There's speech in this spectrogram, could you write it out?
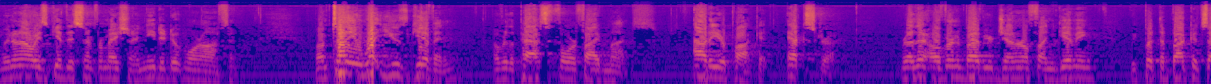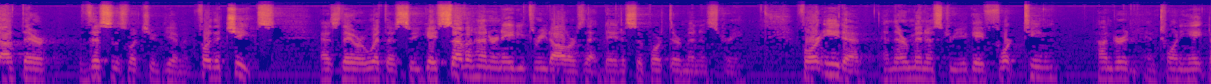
We don't always give this information. I need to do it more often. But I'm telling you what you've given over the past four or five months out of your pocket, extra. Rather, over and above your general fund giving, we put the buckets out there. This is what you've given. For the Cheeks, as they were with us, so you gave $783 that day to support their ministry. For Ida and their ministry, you gave $1,428.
